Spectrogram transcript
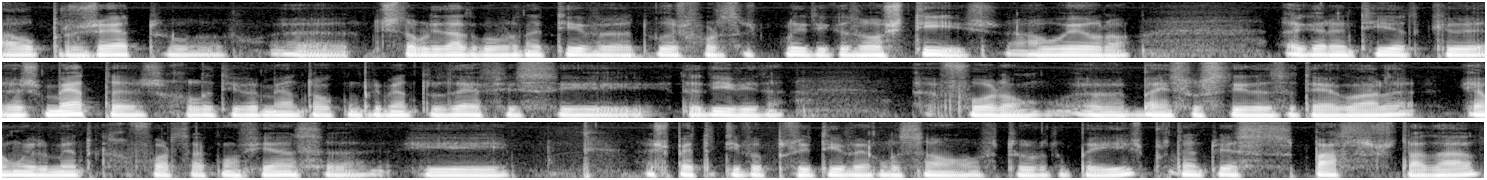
ao projeto eh, de estabilidade governativa duas forças políticas hostis ao euro a garantia de que as metas relativamente ao cumprimento do déficit e da dívida foram uh, bem sucedidas até agora, é um elemento que reforça a confiança e a expectativa positiva em relação ao futuro do país. Portanto, esse passo está dado.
